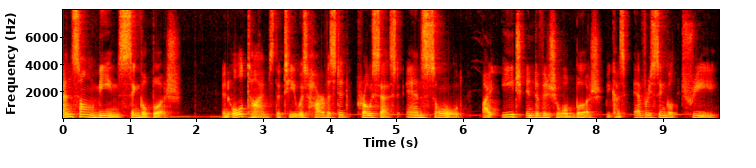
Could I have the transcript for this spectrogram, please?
Dancong means single bush. In old times, the tea was harvested, processed, and sold by each individual bush because every single tree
